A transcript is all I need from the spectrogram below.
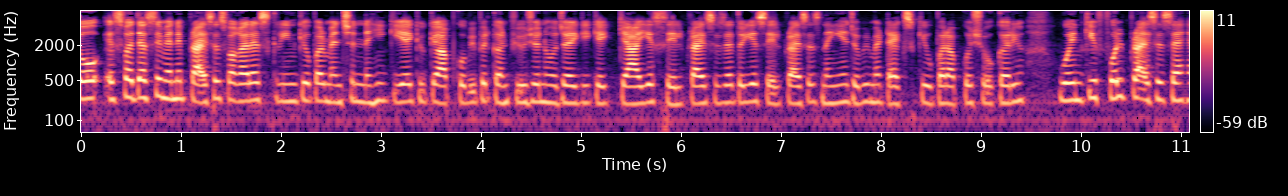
तो इस वजह से मैंने प्राइसेस वगैरह स्क्रीन के ऊपर मेंशन नहीं किया है, क्योंकि आपको भी फिर कंफ्यूजन हो जाएगी कि क्या ये सेल प्राइसेस है। तो ये सेल प्राइसेस नहीं है, जो भी मैं टैक्स के ऊपर आपको शो कर रही हूँ, वो इनकी फुल प्राइसेस हैं।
